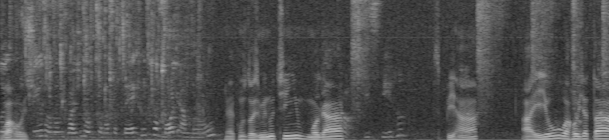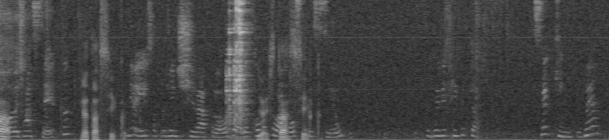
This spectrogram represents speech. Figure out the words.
o arroz. Vamos lá de novo com a nossa técnica, molha a mão. É, com uns dois minutinhos, molhar. Ó, espirra. Espirrar. Aí o arroz já tá. Na hora já seca. Já tá seca. E aí, só pra gente tirar a prova, olha como Já que o está arroz seca. cresceu. Você verifica aqui, ó. Sequinho, tá vendo?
